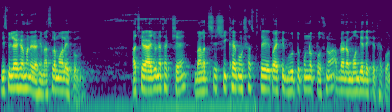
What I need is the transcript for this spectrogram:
বিসমিল্লাহ রহমান রাহিম, আসসালামু আলাইকুম। আজকের আয়োজনে থাকছে বাংলাদেশের শিক্ষা এবং স্বাস্থ্য থেকে কয়েকটি গুরুত্বপূর্ণ প্রশ্ন, আপনারা মন দিয়ে দেখতে থাকুন।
